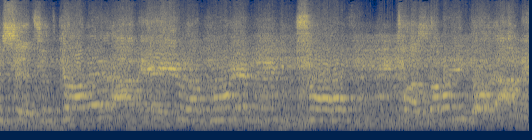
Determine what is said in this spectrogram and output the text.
Widzę się przed kamerami, brakuje mi słów. Twarz za monitorami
